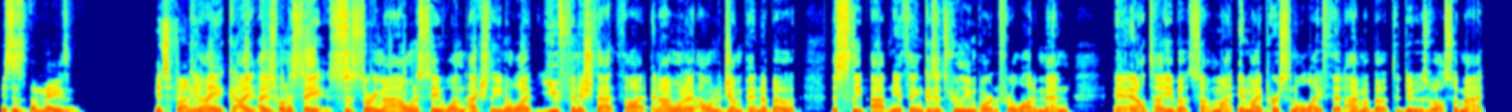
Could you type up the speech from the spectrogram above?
It's just amazing. It's funny. Can I, I, I just want to say, sorry, Matt. I want to say one. Actually, you know what? You finish that thought, and I want to, I want to jump in about the sleep apnea thing because it's really important for a lot of men. And, I'll tell you about something my, in my personal life that I'm about to do as well. So, Matt,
